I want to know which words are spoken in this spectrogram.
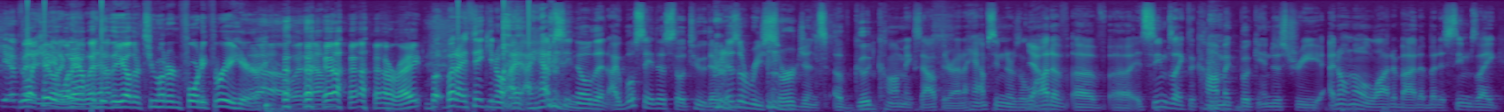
you're like, hey, You're like, what happened what to the other 243 here? Yeah, what happened? All right. But but I think you know I, I have seen though that I will say this though too there is a resurgence of good comics out there and I have seen there's a Yeah. lot of of uh, it seems like the comic book industry I don't know a lot about it but it seems like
